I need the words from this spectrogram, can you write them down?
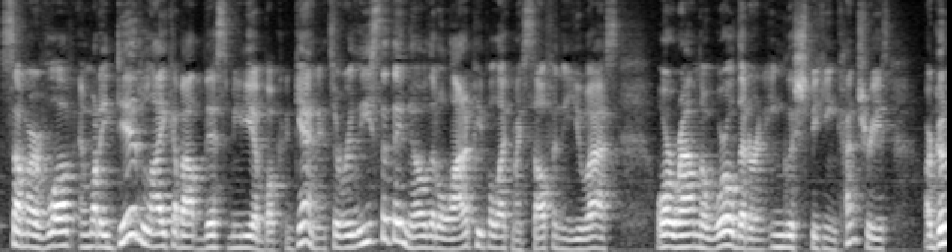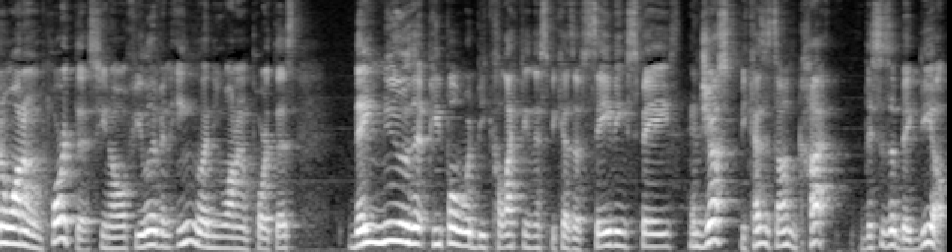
Summer of Love. And what I did like about this media book, again, it's a release that they know that a lot of people like myself in the US or around the world that are in English speaking countries are going to want to import this. You know, if you live in England, you want to import this. They knew that people would be collecting this because of saving space and just because it's uncut. This is a big deal.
